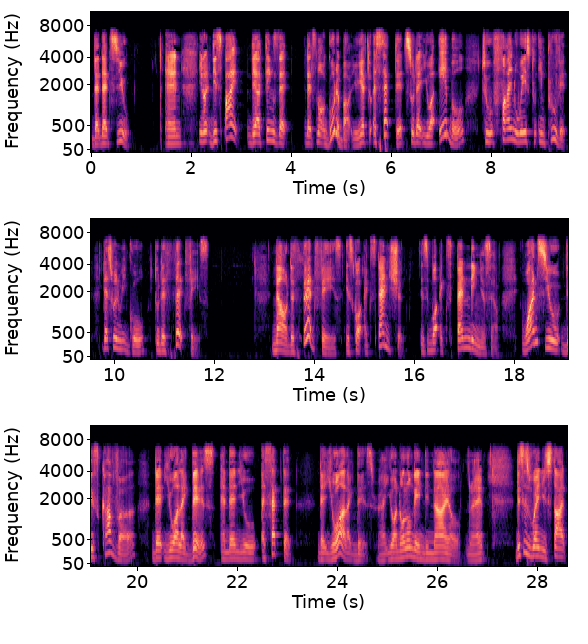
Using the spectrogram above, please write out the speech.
that that's you. And you know, despite there are things that that's not good about you, you have to accept it so that you are able to find ways to improve it. That's when we go to the third phase. Now, the third phase is called expansion. It's about expanding yourself. Once you discover that you are like this and then you accept it that you are like this, right? You are no longer in denial, right? This is when you start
